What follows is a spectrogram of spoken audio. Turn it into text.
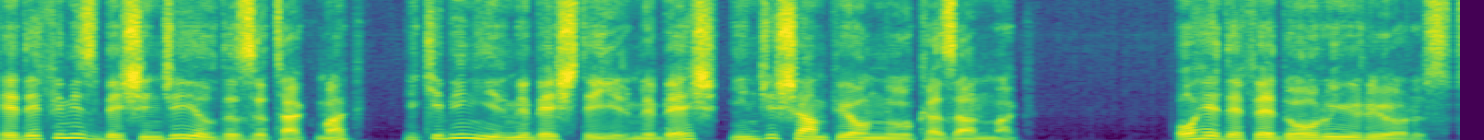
Hedefimiz 5. yıldızı takmak, 2025'te 25. inci şampiyonluğu kazanmak. O hedefe doğru yürüyoruz.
